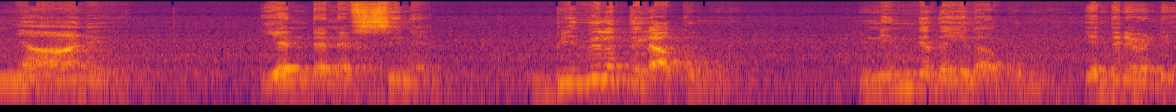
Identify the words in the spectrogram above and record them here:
ഞാൻ എന്റെ നെഫ്സിനെ ബിദിലത്തിലാക്കുന്നു നിന്ദ്യതയിലാക്കുന്നു. എന്തിനു വേണ്ടി?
